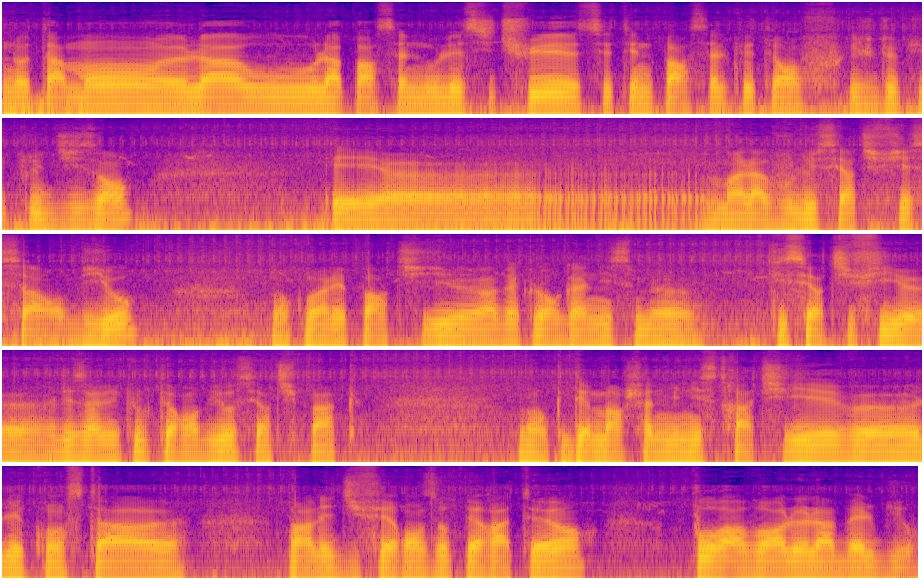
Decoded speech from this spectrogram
notamment euh, là où la parcelle nous l'est située, c'était une parcelle qui était en friche depuis plus de 10 ans. Et euh, elle a voulu certifier ça en bio. Donc elle est partie avec l'organisme qui certifie les agriculteurs en bio, Certipac. Donc démarche administrative, les constats par les différents opérateurs pour avoir le label bio.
